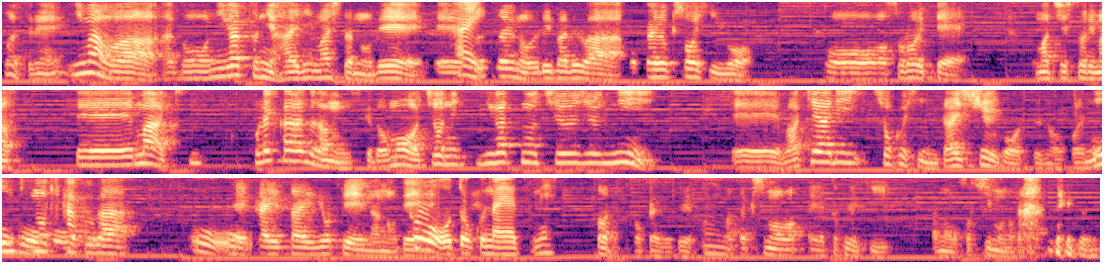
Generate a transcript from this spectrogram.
そうですね。今はあの2月に入りましたので、えーはい、それぞれの売り場ではお買い得商品を揃えてお待ちしております。でまあこれからなんですけども一応 2, 2月の中旬にえー、訳あり食品大集合っていうのをこれ人気の企画が、えー、開催予定なので超お得なやつねそうですお買い得です、うん、私も、えー、時々あの欲しいものがあったりする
